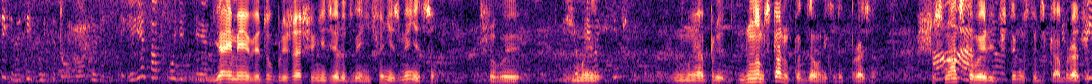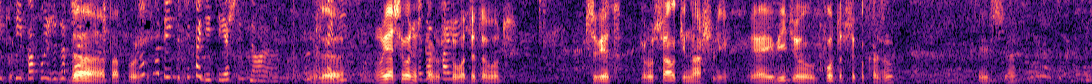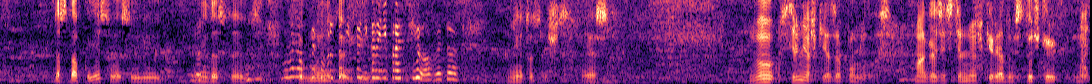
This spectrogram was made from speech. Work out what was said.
носите, носить будете долго, вот увидите. И лето отходите. Я имею в виду в ближайшую неделю-две ничего не изменится, чтобы Еще мы, мы ну, нам скажут, когда у них этот праздник. 16 А, или ну, 14 В декабря. что-то. прийти попозже за Да, попозже. Ну, смотрите, приходите, я ж не знаю. Ну, Да. приходите. Ну, я сегодня Когда скажу, что вот это вот цвет русалки нашли. Я и видео, фото все покажу. И все. Доставка есть у вас или не Дос- доставите? Ну, у нас Чтобы мы не просто никто никогда не просил об этом. Нет, это значит, ясно. Ну, стельняшки я запомнил вас. Магазин стельняшки рядом с дочкой мать.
